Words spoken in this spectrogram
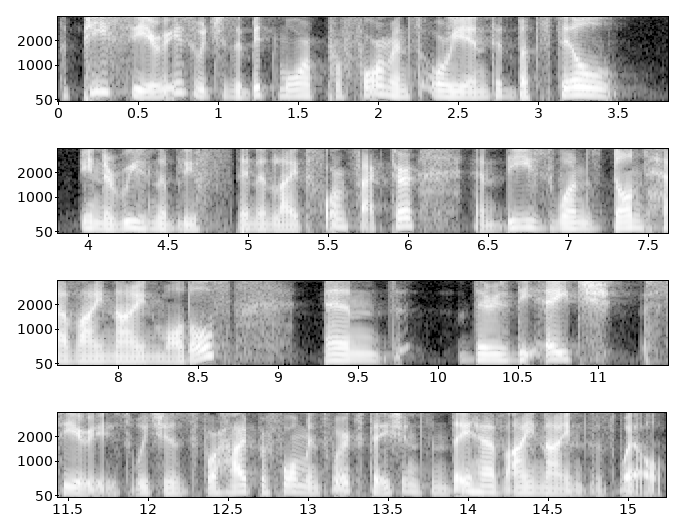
the P series, which is a bit more performance oriented, but still in a reasonably thin and light form factor. And these ones don't have i9 models. And there is the H series, which is for high performance workstations, and they have i9s as well.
